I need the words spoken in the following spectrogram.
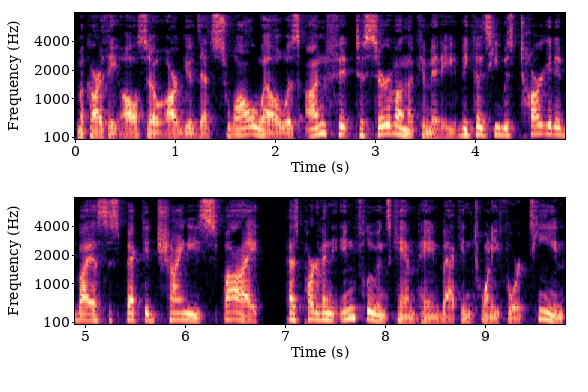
McCarthy also argued that Swalwell was unfit to serve on the committee because he was targeted by a suspected Chinese spy as part of an influence campaign back in 2014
